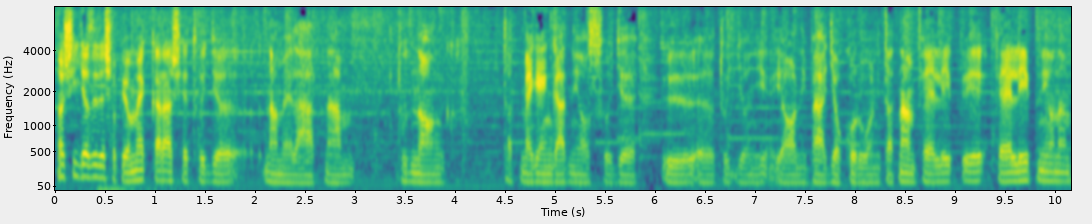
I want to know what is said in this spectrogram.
Nos, így az édesapja megkeresett, hogy nem lehetnám tudnánk tehát megengedni azt, hogy ő tudjon járni, bár gyakorolni, tehát nem fellépni, fellépni, hanem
